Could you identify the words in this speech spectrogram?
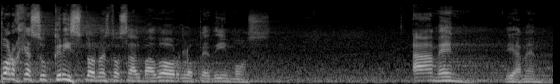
Por Jesucristo nuestro Salvador lo pedimos. Amén y amén.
